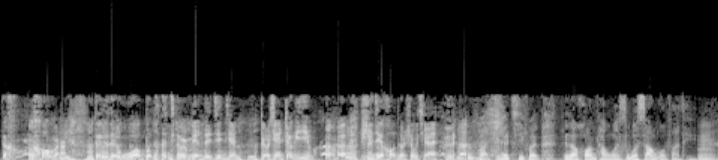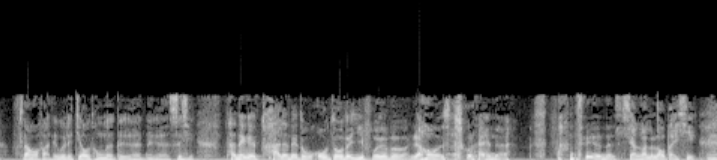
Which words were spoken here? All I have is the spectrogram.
的后 边，对对对，我不能就是面对金钱表现正义嘛，实际后头收钱。法庭的气氛非常荒唐，我是我上过法庭，嗯上过法庭，为了交通的这个那个事情，他那个穿了那种欧洲的衣服，对不？然后出来呢，犯罪的呢是香港的老百姓，嗯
